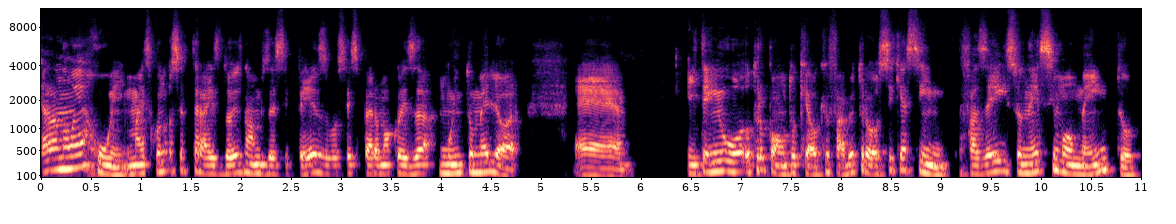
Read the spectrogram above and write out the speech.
ela não é ruim, mas quando você traz dois nomes desse peso, você espera uma coisa muito melhor. É, e tem o outro ponto, que é o que o Fábio trouxe, que assim, fazer isso nesse momento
